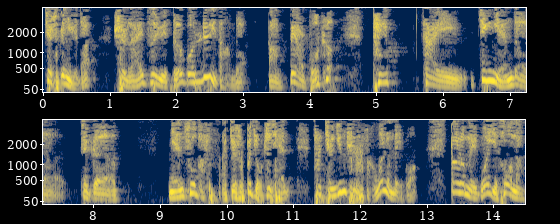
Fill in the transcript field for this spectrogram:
这是个女的，是来自于德国绿党的啊。贝尔伯克，他在今年的这个。年初吧，啊，就是不久之前，他曾经去访问了美国。到了美国以后呢，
